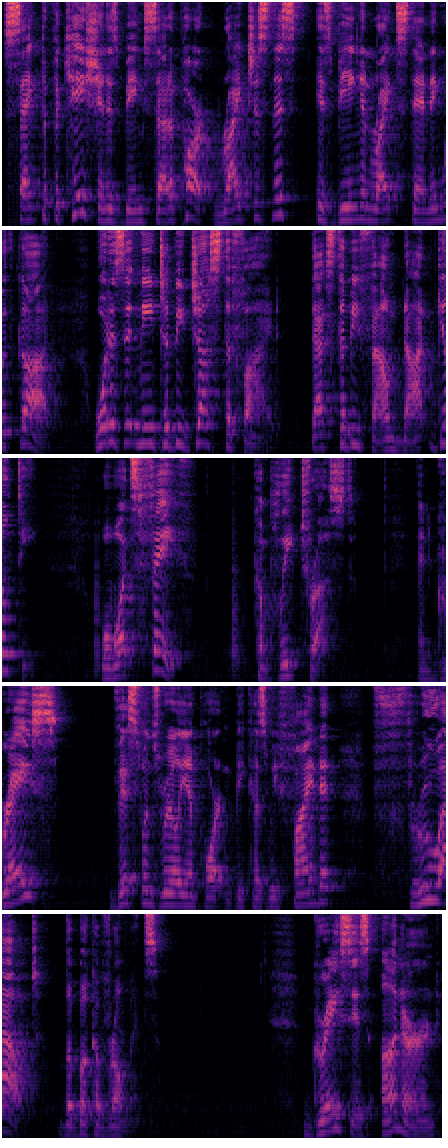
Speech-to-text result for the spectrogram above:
Sanctification is being set apart. Righteousness is being in right standing with God. What does it mean to be justified? That's to be found not guilty. Well, what's faith? Complete trust. And grace, this one's really important because we find it throughout the book of Romans. Grace is unearned,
